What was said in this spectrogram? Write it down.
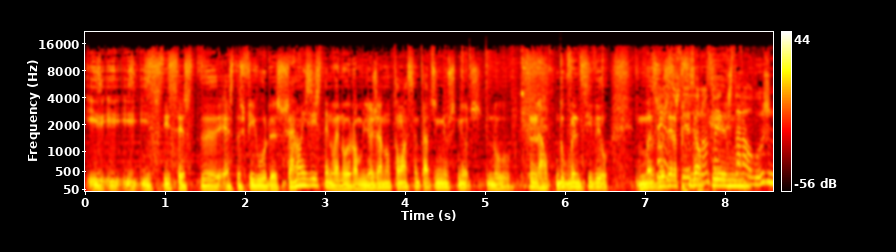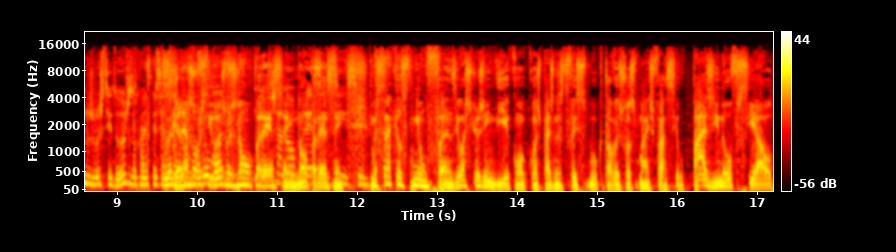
e existisse este- estas figuras, já não existem, não é? No Euromilhão já não estão lá sentados nenhum senhores no, Não. do Governo Civil. Mas Tem hoje era possível não que. tem que estar alguns nos bastidores ou qualquer coisa assim. calhar já nos não bastidores, mas não aparecem, não não aparecem, aparecem. sim, sim. Mas será que eles tinham fãs? Eu acho que hoje em dia, com, com as páginas de Facebook, talvez fosse mais fácil. Página oficial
